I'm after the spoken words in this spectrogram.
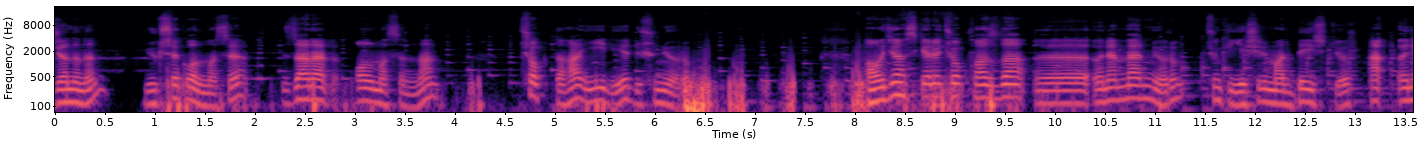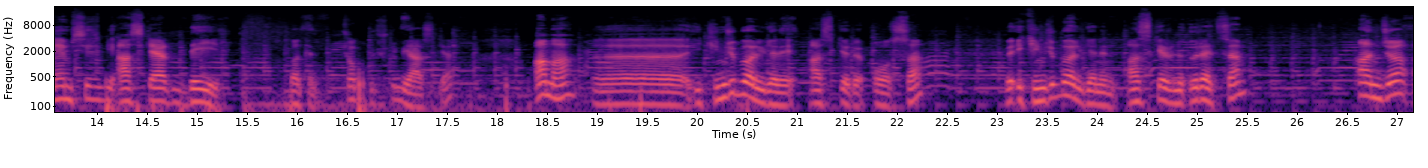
canının yüksek olması zarar olmasından çok daha iyi diye düşünüyorum. Avcı askere çok fazla e, önem vermiyorum. Çünkü yeşil madde istiyor. Ha, önemsiz bir asker değil. Bakın çok güçlü bir asker. Ama e, ikinci bölgeli askeri olsa ve ikinci bölgenin askerini üretsem anca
